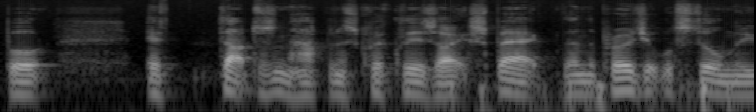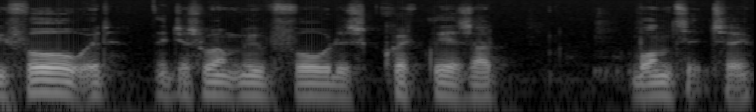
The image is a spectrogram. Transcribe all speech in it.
But if that doesn't happen as quickly as I expect, then the project will still move forward. It just won't move forward as quickly as I want it to.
